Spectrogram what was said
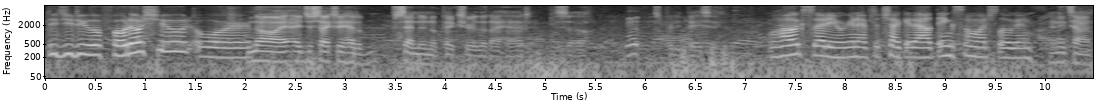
Did you do a photo shoot or? No, I, I just actually had to send in a picture that I had, so it's pretty basic. Well, how exciting! We're gonna have to check it out. Thanks so much, Logan. Anytime.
